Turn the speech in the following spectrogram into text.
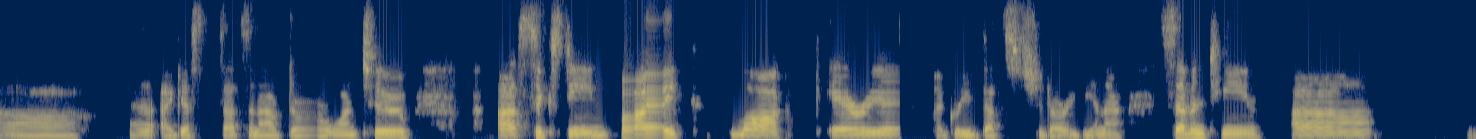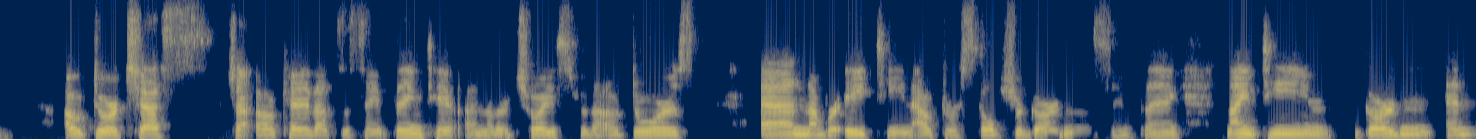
Uh, I guess that's an outdoor one too. Uh, 16, bike lock area. Agreed, that should already be in there. 17, uh, outdoor chess. Ch okay, that's the same thing. Ta another choice for the outdoors. And number 18, outdoor sculpture garden, same thing. 19, garden and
